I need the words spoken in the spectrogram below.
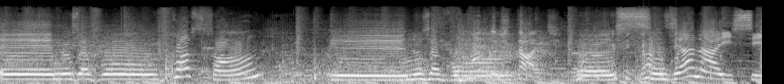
et nous avons croissant, et nous avons. Euh, Sinziana ici.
